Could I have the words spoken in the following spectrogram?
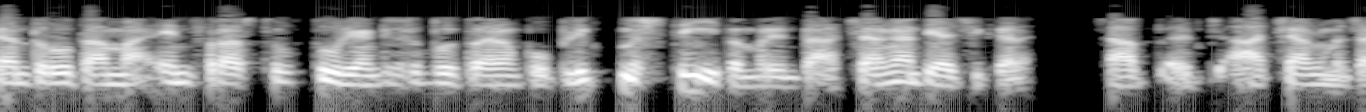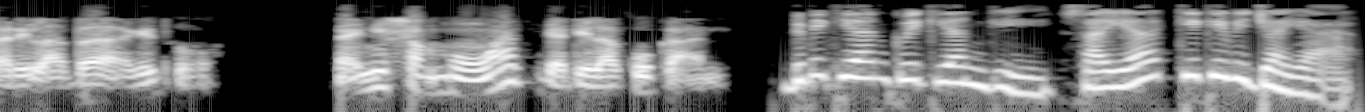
dan terutama infrastruktur yang disebut barang publik mesti pemerintah jangan diajukan ajang mencari laba gitu. Nah ini semua tidak dilakukan. Demikian Quick Yanggi, saya Kiki Wijaya.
